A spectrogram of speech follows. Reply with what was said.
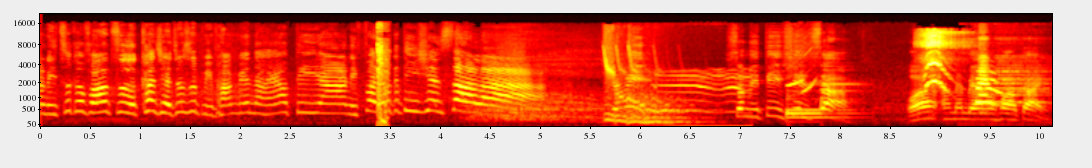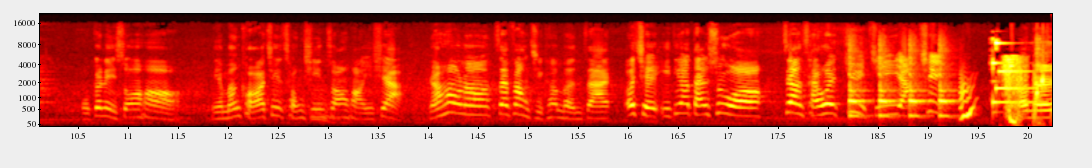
啊，你这个房子看起来就是比旁边的还要低呀、啊！你犯了那个地线煞啦！什么？什么地线煞？我安那边要花盖。我跟你说哈，你门口要去重新装潢一下，然后呢，再放几棵盆栽，而且一定要单数哦，这样才会聚集阳气。安内。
